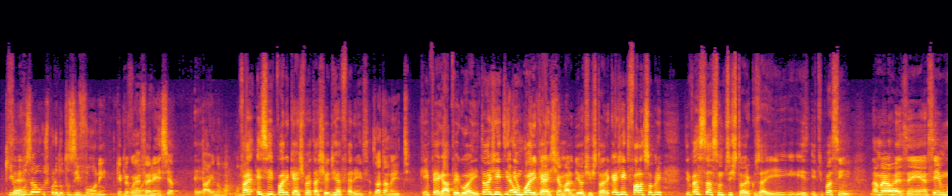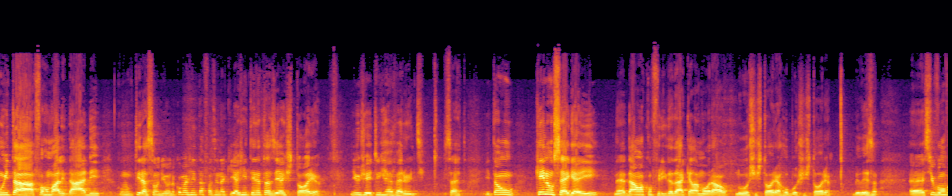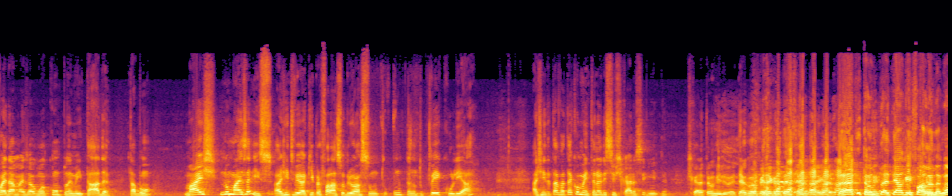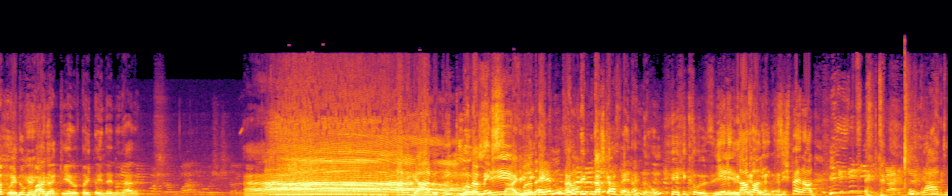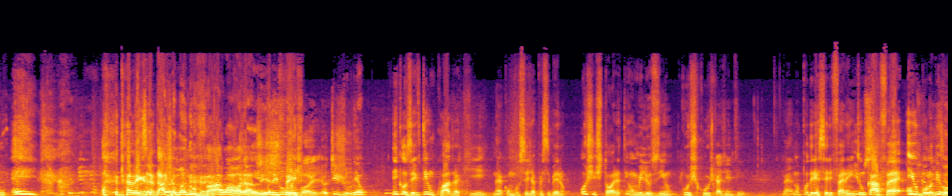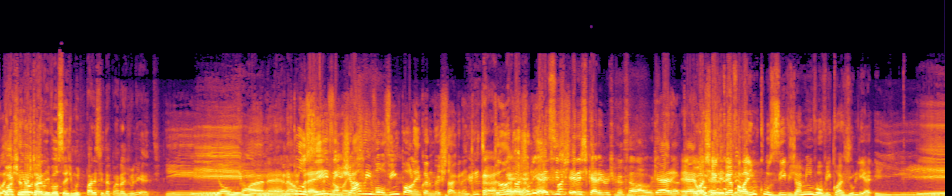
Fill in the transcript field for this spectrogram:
Que Certo. usa os produtos Ivone. Quem pegou Ivone. referência, tá aí no, no Vai, esse podcast vai estar cheio de referências. Exatamente. Quem pegar, pegou aí. Então a gente É tem um podcast multiverso, chamado de Oxe História que a gente fala sobre diversos assuntos históricos aí e, e, tipo assim, na maior resenha, sem muita formalidade, com tiração de onda, como a gente tá fazendo aqui, a gente tenta trazer a história de um jeito irreverente, certo? Então, quem não segue aí, né, dá uma conferida, dá aquela moral no Oxe História, arroba Oxe História, beleza? É, Silvão vai dar mais alguma complementada, tá bom? Mas, no mais, é isso. A gente veio aqui para falar sobre um assunto um tanto peculiar. A gente tava até comentando, eu disse os caras o seguinte, né? Os caras tão rindo, velho. Tem alguma coisa acontecendo, tá ligado? É, que tão- tem alguém falando alguma coisa do quadro aqui, eu não tô entendendo nada. Ah! Tá ligado? manda mensagem, manda- é, não tá no tempo das cavernas, não. Inclusive. E ele tava ali desesperado. O quadro, ei! tá ligado? Você tá chamando o VAR uma hora ali, ele juro, fez. boy, eu te juro. Eu, Inclusive, tem um quadro aqui, né? Como vocês já perceberam, Oxe História tem um milhozinho, cuscuz que a gente. Né, não poderia ser diferente, E um café sempre, e o bolo de eu rolo. tô A achando a história de vocês muito parecida com a da Juliette. E... Ih, mané, não, peraí, Inclusive, já me envolvi em polêmica no meu Instagram criticando a É, Juliette. esses- eles querem nos cancelar hoje. Querem, ligado? É, Querem, eu achei que tu ia querem. falar, inclusive, já me envolvi com a Juliette. Ih.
